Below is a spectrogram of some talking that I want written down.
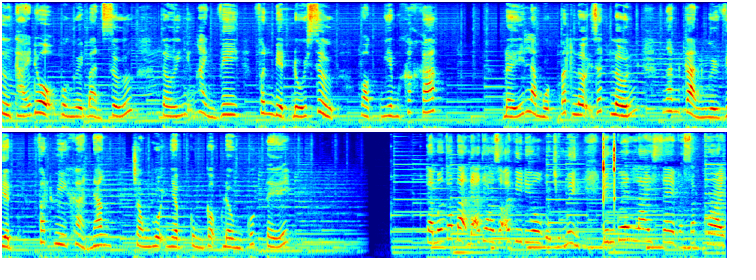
từ thái độ của người bản xứ tới những hành vi phân biệt đối xử hoặc nghiêm khắc khác. Đấy là một bất lợi rất lớn ngăn cản người Việt phát huy khả năng trong hội nhập cùng cộng đồng quốc tế. Cảm ơn các bạn đã theo dõi video của chúng mình. Đừng quên like, share và subscribe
